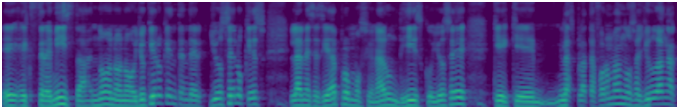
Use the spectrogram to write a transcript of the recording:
eh, extremista. No, no, no. Yo quiero que entender, yo sé lo que es la necesidad de promocionar un disco, yo sé que, que las plataformas nos ayudan a,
